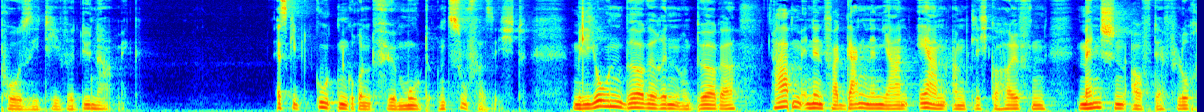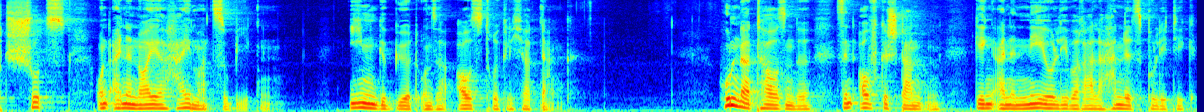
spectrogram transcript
positive Dynamik. Es gibt guten Grund für Mut und Zuversicht. Millionen Bürgerinnen und Bürger haben in den vergangenen Jahren ehrenamtlich geholfen, Menschen auf der Flucht Schutz und eine neue Heimat zu bieten. Ihnen gebührt unser ausdrücklicher Dank. Hunderttausende sind aufgestanden gegen eine neoliberale Handelspolitik,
